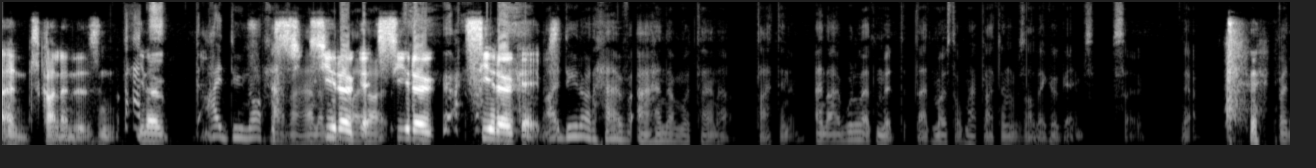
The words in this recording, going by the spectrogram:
and Skylanders, and That's, you know. I do not have a Hannah pseudo Montana. ga- pseudo pseudo games. I do not have a Hannah Montana platinum, and I will admit that most of my platinums are Lego games. So, yeah, but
